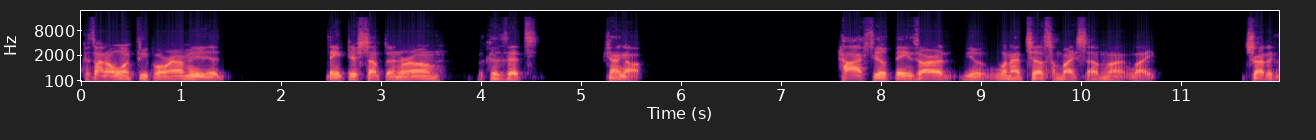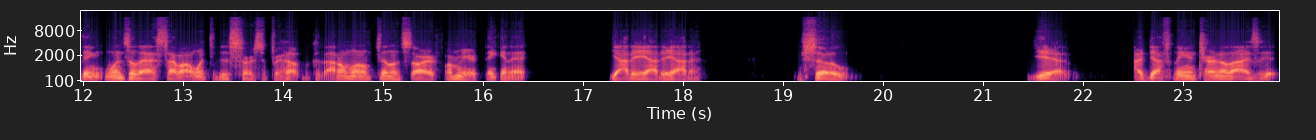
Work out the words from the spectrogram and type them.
because I don't want people around me to think there's something wrong because that's kind of how I feel things are. You know, when I tell somebody something, I like try to think, when's the last time I went to this person for help? Because I don't want them feeling sorry for me or thinking that yada yada yada. So, yeah, I definitely internalize it,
